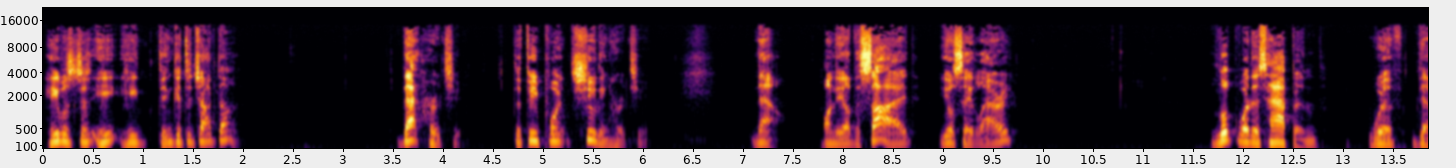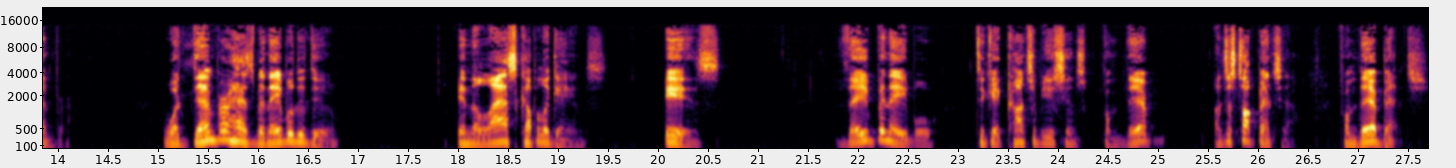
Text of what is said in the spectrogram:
He was just he he didn't get the job done. That hurts you. The three point shooting hurts you. Now, on the other side, you'll say, Larry, look what has happened with Denver. What Denver has been able to do in the last couple of games is they've been able to get contributions from their I'll just talk bench now. From their bench.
